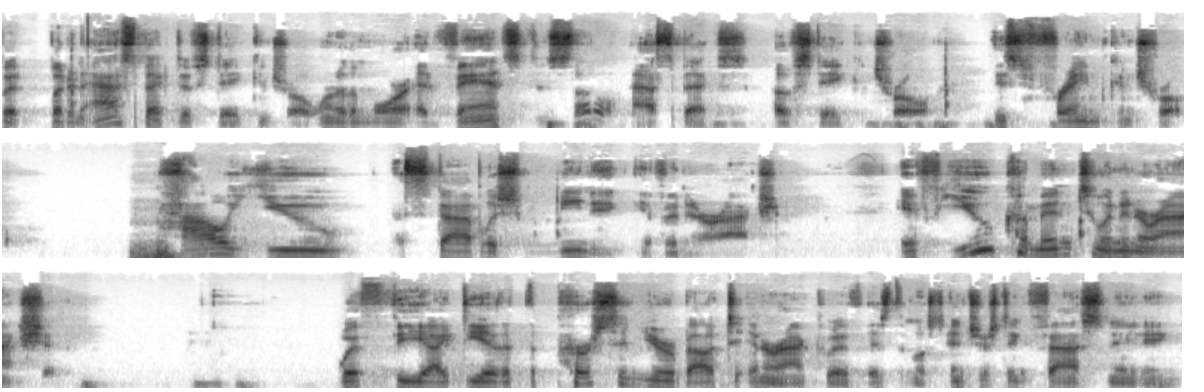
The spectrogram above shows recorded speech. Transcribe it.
but but an aspect of state control, one of the more advanced and subtle aspects of state control, is frame control. Mm-hmm. How you establish meaning of an interaction. If you come into an interaction with the idea that the person you're about to interact with is the most interesting, fascinating,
